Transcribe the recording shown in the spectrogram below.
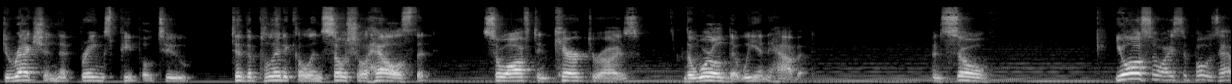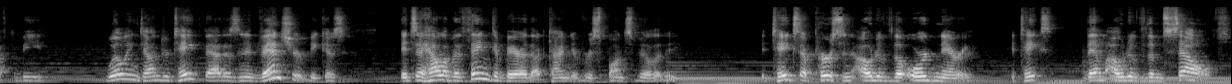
direction that brings people to, to the political and social hells that so often characterize the world that we inhabit. And so, you also, I suppose, have to be willing to undertake that as an adventure because it's a hell of a thing to bear that kind of responsibility. It takes a person out of the ordinary, it takes them out of themselves.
